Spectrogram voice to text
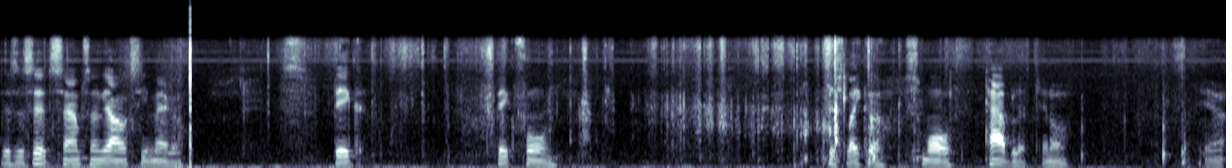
this is it, Samsung Galaxy Mega. It's big, big phone just like a small tablet, you know. Yeah,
